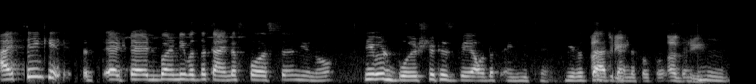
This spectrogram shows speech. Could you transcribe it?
I think it, uh, Ted Bundy was the kind of person, you know, he would bullshit his way out of anything. He was that Agreed. kind of a person. Agreed. Mhm.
